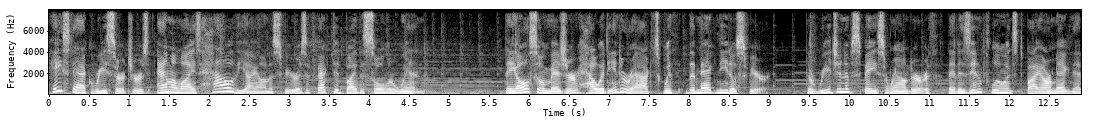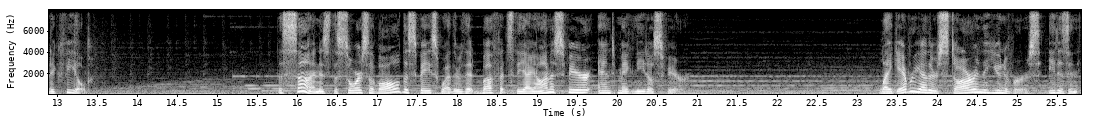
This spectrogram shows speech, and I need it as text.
Haystack researchers analyze how the ionosphere is affected by the solar wind. They also measure how it interacts with the magnetosphere, the region of space around Earth that is influenced by our magnetic field. The Sun is the source of all the space weather that buffets the ionosphere and magnetosphere. Like every other star in the universe, it is an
